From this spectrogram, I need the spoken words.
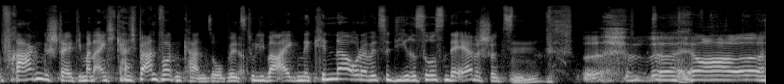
Fragen gestellt, die man eigentlich gar nicht beantworten kann. So, willst du lieber eigene Kinder oder willst du die Ressourcen der Erde schützen? Mhm. Äh, äh, ja, äh,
